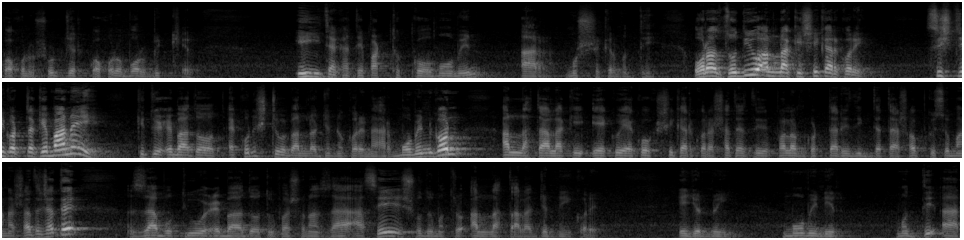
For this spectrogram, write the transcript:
কখনো সূর্যের, কখনো বড় বৃক্ষের এই জায়গাতে পার্থক্য মোমেন আর মুশ্রিকের মধ্যে। ওরা যদিও আল্লাহকে স্বীকার করে, সৃষ্টিকর্তাকে মানে কিন্তু এবাদত একনিষ্ঠভাবে আল্লাহর জন্য করে না। আর মোমেনগণ আল্লাহ তালাকে এক একক স্বীকার করার সাথে সাথে পালন কর্তা রিজিকদাতা সব কিছু মানার সাথে সাথে যাবতীয় এবাদত উপাসনা যা আছে শুধুমাত্র আল্লাহ তালার জন্যই করে। এই জন্যই মমিনের মধ্যে আর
